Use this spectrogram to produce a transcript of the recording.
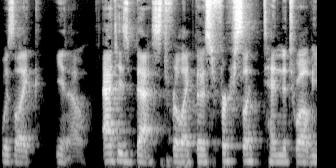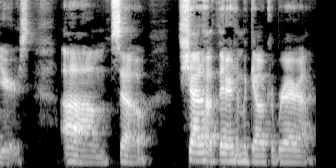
was like, you know, at his best for like those first like 10 to 12 years. Um, so shout out there to Miguel Cabrera.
